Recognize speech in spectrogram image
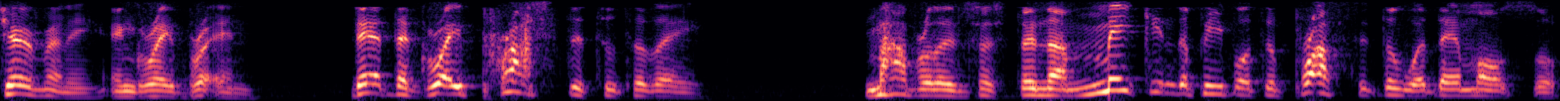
Germany, and Great Britain. They're the great prostitute today. My brother and sister, not making the people to prostitute with them also.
